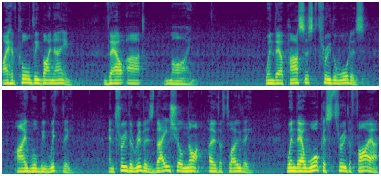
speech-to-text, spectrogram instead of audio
I have called thee by name. Thou art mine. When thou passest through the waters, I will be with thee, and through the rivers, they shall not overflow thee. When thou walkest through the fire,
